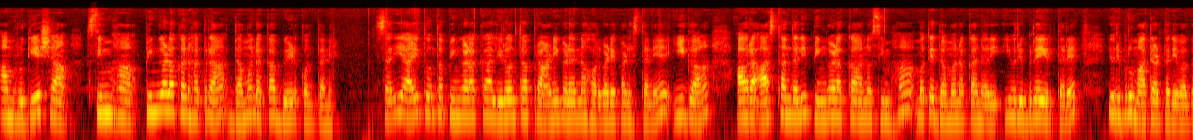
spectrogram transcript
ಆ ಮೃಗೇಶ, ಸಿಂಹ, ಪಿಂಗಳಕನ ಹತ್ರ ದಮನಕ ಬೇಡ್ಕೊತಾನೆ. ಸರಿ ಆಯಿತು ಅಂತ ಪಿಂಗಳಕ್ಕ ಅಲ್ಲಿರೋಂಥ ಪ್ರಾಣಿಗಳನ್ನು ಹೊರಗಡೆ ಕಳಿಸ್ತಾನೆ. ಈಗ ಅವರ ಆಸ್ಥಾನದಲ್ಲಿ ಪಿಂಗಳಕ್ಕ ಅನ್ನೋ ಸಿಂಹ ಮತ್ತು ದಮನಕ ನರಿ ಇವರಿಬ್ಬರೇ ಇರ್ತಾರೆ. ಇವರಿಬ್ಬರು ಮಾತಾಡ್ತಾರೆ ಇವಾಗ.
